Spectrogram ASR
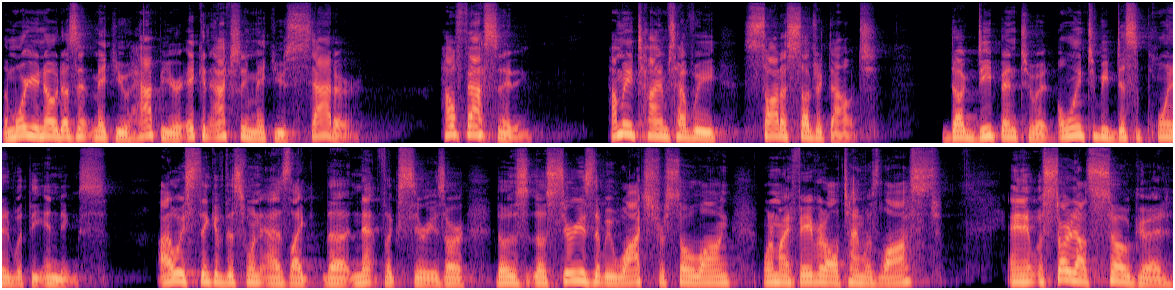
The more you know doesn't make you happier, it can actually make you sadder. How fascinating. How many times have we sought a subject out, dug deep into it, only to be disappointed with the endings? I always think of this one as like the Netflix series or those, those series that we watched for so long. One of my favorite all time was Lost. And it was started out so good.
